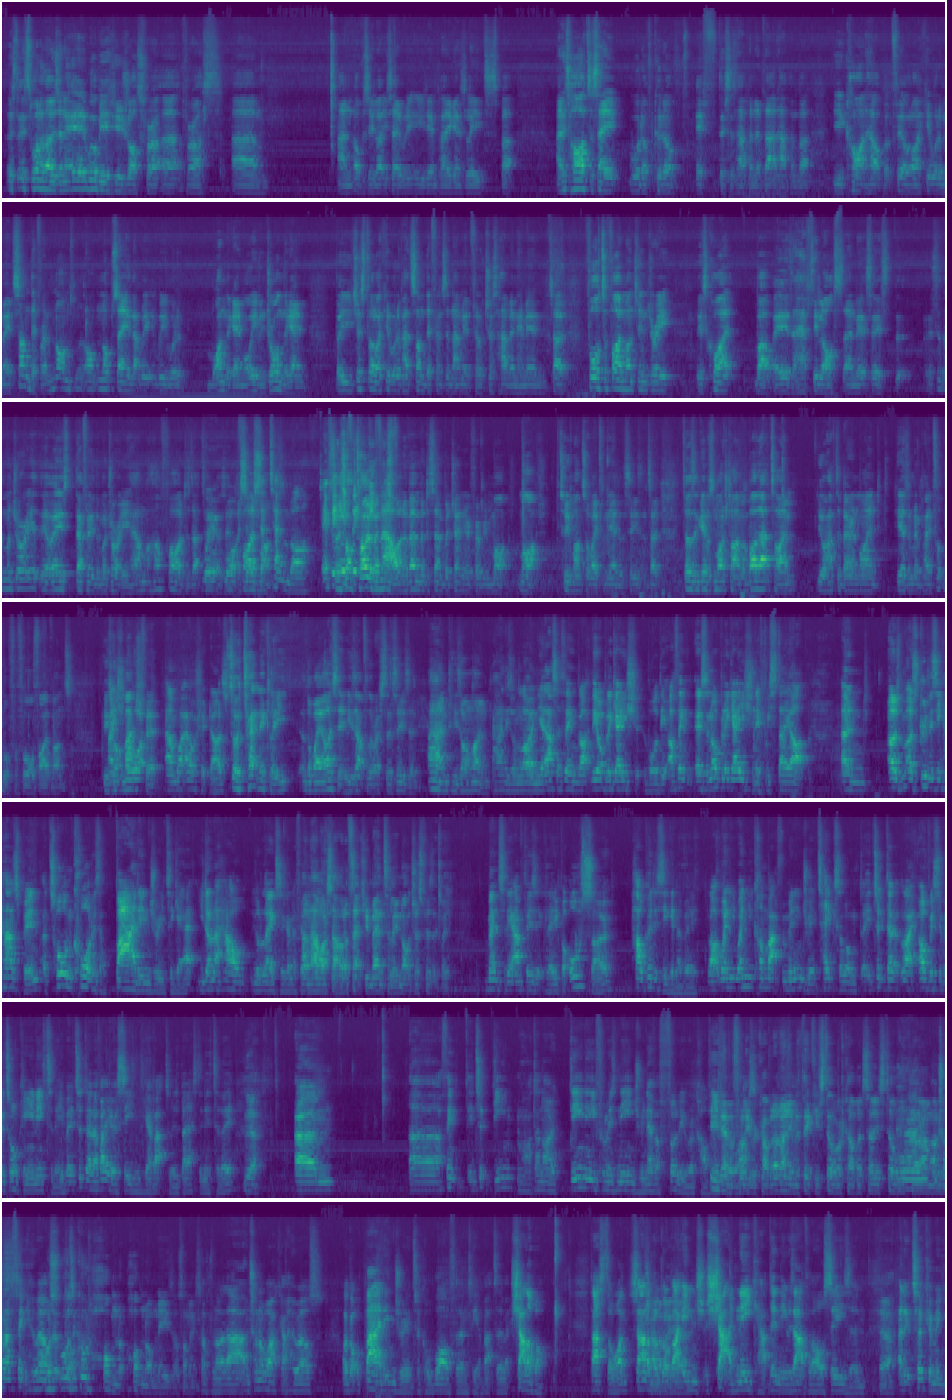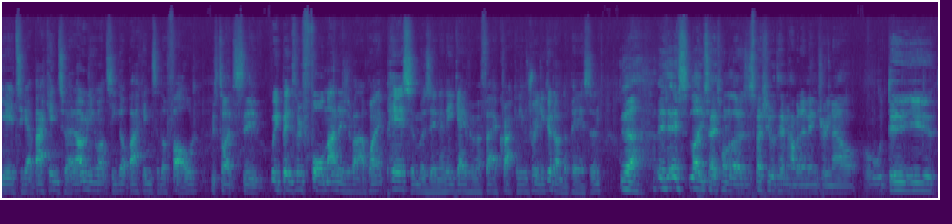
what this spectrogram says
it's, it's one of those, and it, it will be a huge loss for uh, for us. Um, and obviously, like you say, we you didn't play against Leeds, but and it's hard to say would have, could have, if this has happened, if that had happened. But you can't help but feel like it would have made some difference. Not not, not saying that we, we would have won the game or even drawn the game, but you just feel like it would have had some difference in that midfield just having him in. So four to five months injury is quite well. It is a hefty loss, and it's it's. Is it the majority? You know, it is definitely the majority. How, how far does that take We're, us? what, Five months. September. If So it- it's it- October if now, November, December, January, February, March, March, two months away from the end of the season. So it doesn't give us much time. And by that time, you'll have to bear in mind he hasn't been playing football for four or five months. He's and not match what- fit. And what else it does? So technically, the way I see it, he's out for the rest of the season, and he's on loan. And he's on loan. Yeah, that's the thing. Like the obligation. Well, the, I think there's an obligation if we stay up, and as, as good as he has been, a torn quad is a bad injury to get. You don't know how your legs are going to feel. And how much that will affect you mentally, not just physically. mentally and physically, but also how good is he going to be? Like when you, when you come back from an injury, it takes a long. It took De- like obviously we're talking in Italy, but it took Deulofeu a season to get back to his best in Italy. Yeah. Um, uh, I think it took Dean. oh, I don't know. Deeney from his knee injury never fully recovered. He never fully us. recovered. I don't even think he's still recovered, so he's still walking Um, around I'm trying his, to think who else. was it, what was it called? Hobno- hobnob knees or something. Something like that. I'm trying to work out who else. I got a bad injury. It took a while for them to get back to the Chalobah. That's the one. Chalobah, got that yeah. in- shattered kneecap, didn't he? He was out for the whole season. Yeah. and it took him a year to get back into it. And only once he got back into the fold, We started to see we'd been through four managers by that point. Pearson was in, and he gave him a fair crack, and he was really good under Pearson. Yeah, it, it's like you say, it's one of those, especially with him having an injury now. Do you,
